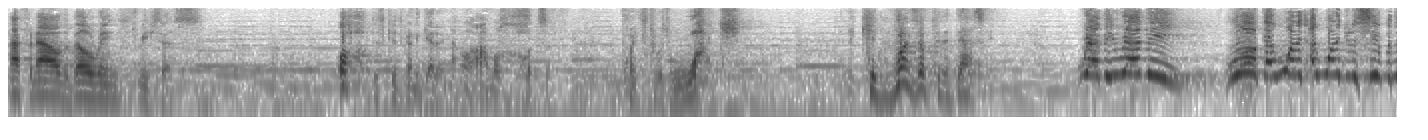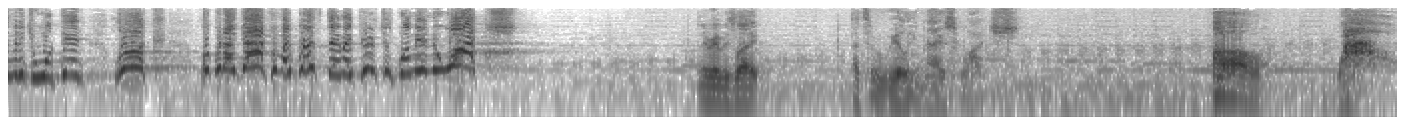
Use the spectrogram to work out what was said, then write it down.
Half an hour, the bell rings, it's recess. Oh, this kid's going to get it now. Oh, I'm a chutzpah. Points to his watch. And the kid runs up to the desk. Rebbe, Rebbe, look, I wanted, I wanted you to see it when the minute you walked in. Look, look what I got for my birthday. My parents just bought me a new watch. And the Rebbe's like, that's a really nice watch. Oh, wow.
